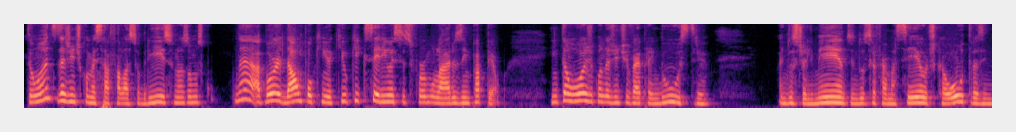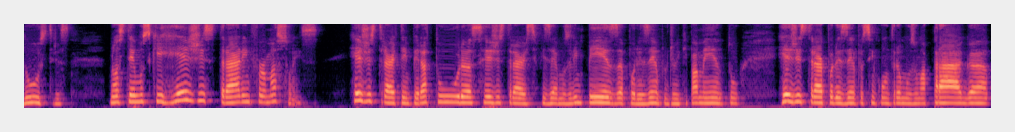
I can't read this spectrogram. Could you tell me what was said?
Então, antes da gente começar a falar sobre isso, nós vamos né, abordar um pouquinho aqui o que, que seriam esses formulários em papel. Então, hoje, quando a gente vai para a indústria, a indústria de alimentos, indústria farmacêutica, outras indústrias, nós temos que registrar informações. Registrar temperaturas, registrar se fizemos limpeza, por exemplo, de um equipamento, registrar, por exemplo, se encontramos uma praga,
